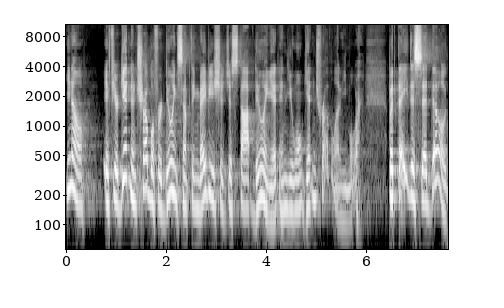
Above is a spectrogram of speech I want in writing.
you know, if you're getting in trouble for doing something, maybe you should just stop doing it and you won't get in trouble anymore. But they just said, no,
